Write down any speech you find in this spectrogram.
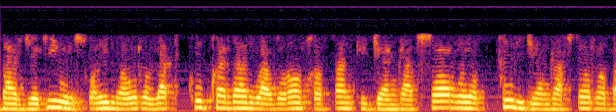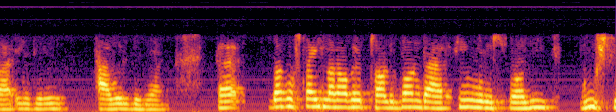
برجگی ولسوالی لاور را لط کوب کردن و از آن خواستند که جنگ افزار و یا پول جنگ افزار را به این گروه تحویل بدهند. با گفته این منابع طالبان در این ولسوالی گوشت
